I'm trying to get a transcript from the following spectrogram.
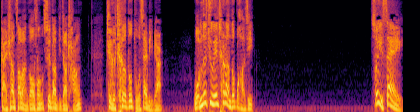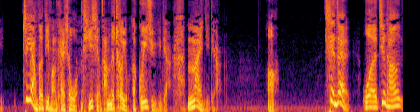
赶上早晚高峰，隧道比较长，这个车都堵在里边，我们的救援车辆都不好进，所以在。这样的地方开车，我们提醒咱们的车友呢，规矩一点，慢一点，啊！现在我经常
